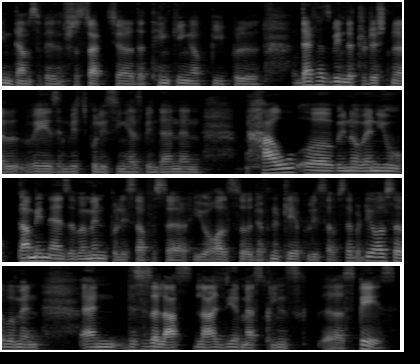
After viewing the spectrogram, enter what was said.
in terms of infrastructure, the thinking of people. That has been the traditional ways in which policing has been done. And how, uh, you know, when you come in as a women police officer, you're also definitely a police officer, but you're also a woman. And this is a last, largely a masculine uh, space.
